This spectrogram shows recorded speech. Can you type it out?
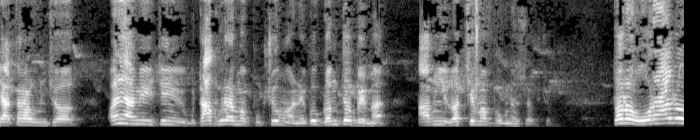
यात्रा हुन्छ अनि हामी चाहिँ टाकुरामा पुग्छौँ भनेको गन्तव्यमा हामी लक्ष्यमा पुग्न सक्छौँ। तर ओह्रालो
